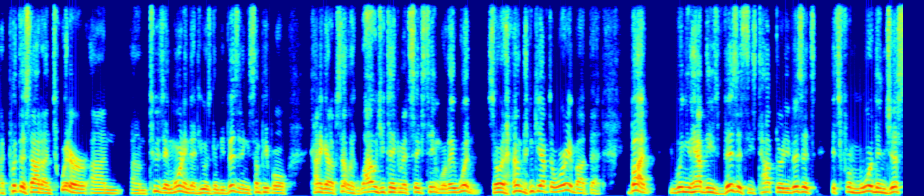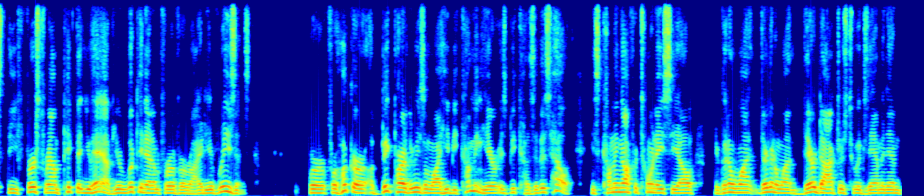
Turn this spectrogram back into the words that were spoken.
I put this out on Twitter on um, Tuesday morning that he was going to be visiting. Some people kind of got upset, like, why would you take him at 16? Well, they wouldn't. So I don't think you have to worry about that. But when you have these visits, these top 30 visits, it's for more than just the first round pick that you have. You're looking at them for a variety of reasons. For, for Hooker, a big part of the reason why he'd be coming here is because of his health. He's coming off a torn ACL. You're going to want, they're going to want their doctors to examine him.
